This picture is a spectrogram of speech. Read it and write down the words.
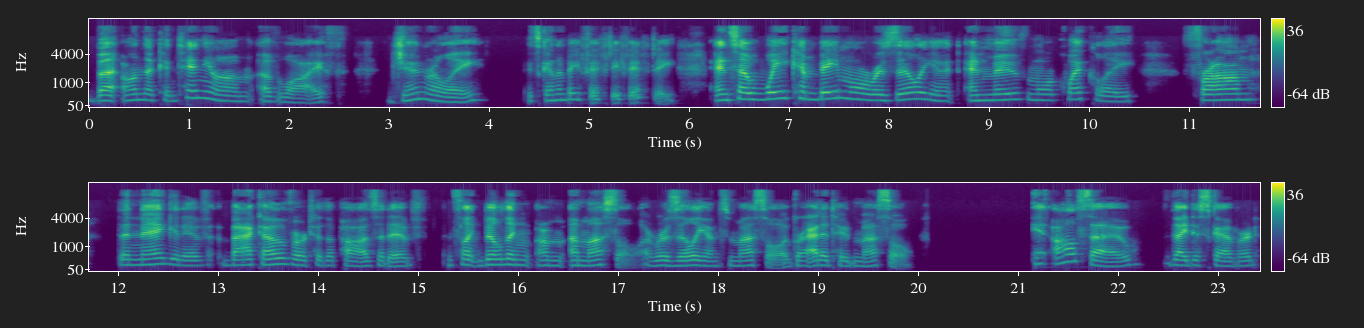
but on the continuum of life generally it's going to be 50 50 and so we can be more resilient and move more quickly from the negative back over to the positive it's like building a, a muscle, a resilience muscle, a gratitude muscle. It also, they discovered,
